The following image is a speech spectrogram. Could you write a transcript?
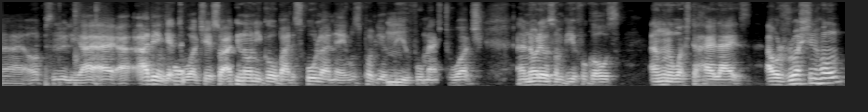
Uh, absolutely. I, I I- I didn't get to watch it, so I can only go by the scoreline. there. It was probably a Mm. beautiful match to watch. I know there were some beautiful goals. I'm gonna watch the highlights. I was rushing home,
